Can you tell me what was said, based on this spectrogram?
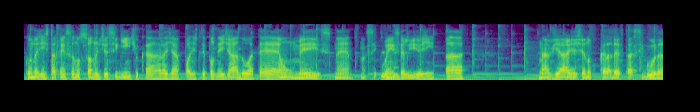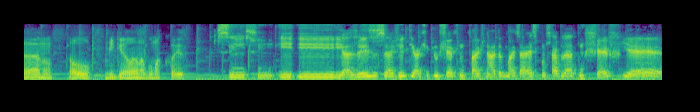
quando a gente está pensando só no dia seguinte, o cara já pode ter planejado até um mês, né? Na sequência uhum. ali, a gente tá na viagem, achando que o cara deve estar tá segurando ou miguelando alguma coisa. Sim, sim. E, e às vezes a gente acha que o chefe não faz nada, mas a responsabilidade de um chefe é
